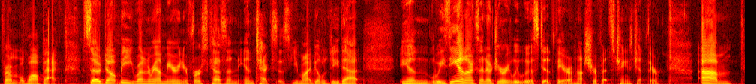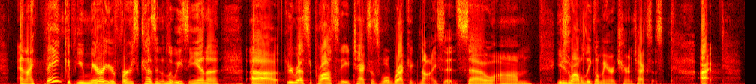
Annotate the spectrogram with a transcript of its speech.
from a while back. So don't be running around marrying your first cousin in Texas. You might be able to do that in Louisiana, because I know Jerry Lee Lewis did there. I'm not sure if that's changed yet there. Um, and I think if you marry your first cousin in Louisiana uh, through reciprocity, Texas will recognize it. So um, you just want to have a legal marriage here in Texas. All right.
